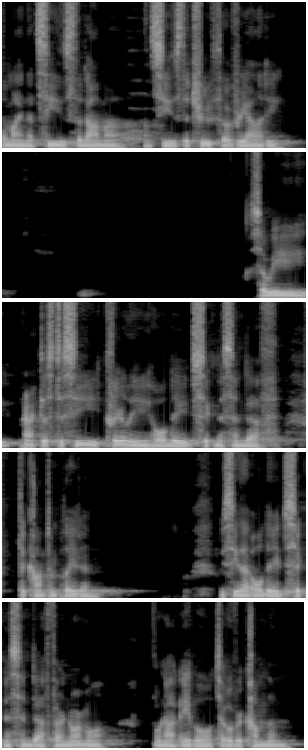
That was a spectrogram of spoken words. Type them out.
the mind that sees the Dhamma, that sees the truth of reality. So we practice to see clearly old age, sickness, and death, to contemplate it. We see that old age, sickness, and death are normal. We're not able to overcome them,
